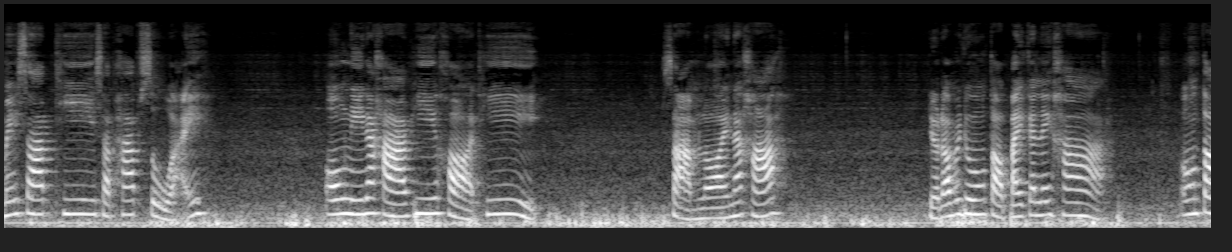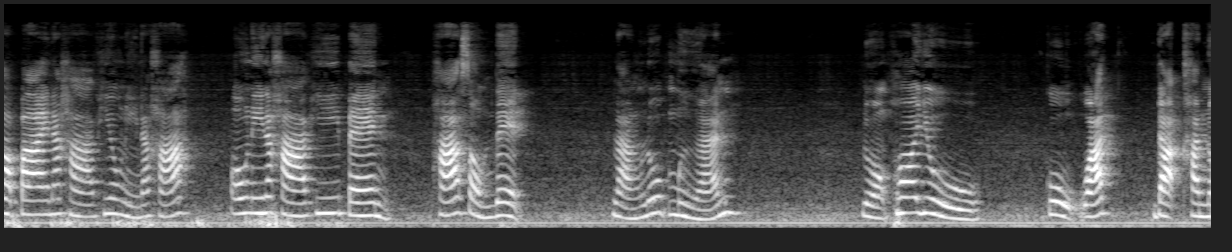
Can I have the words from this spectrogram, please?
ไม่ทราบที่สภาพสวย องค์นี้นะคะพี่ขอที่ 300 นะคะ เดี๋ยวเราไปดูองค์ต่อไปกันเลยค่ะ องค์ต่อไปนะคะ พี่องค์นี้นะคะ องค์นี้นะคะพี่เป็นพระสมเด็จ หลังรูปเหมือน หลวงพ่ออยู่ กุวัด ดักขน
